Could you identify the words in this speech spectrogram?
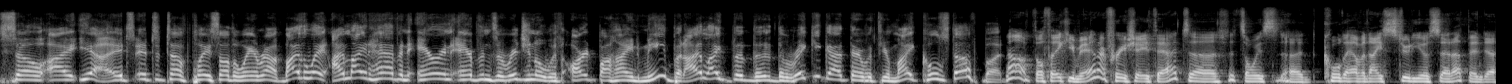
So I yeah, it's it's a tough place all the way around. By the way, I might have an Aaron Evans original with art behind me, but I like the the the rig you got there with your mic. Cool stuff, bud. Oh, well, thank you, man. I appreciate that. Uh, it's always uh, cool to have a nice studio set up, and uh,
